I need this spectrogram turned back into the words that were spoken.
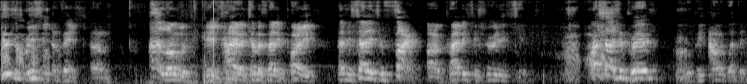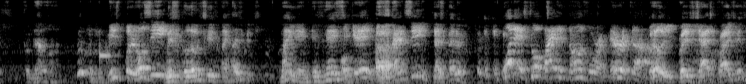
due to recent events, um, I, along with the entire Democratic Party, have decided to fire our private security teams. Our thoughts and prayers will be our weapons from now on. Miss Pelosi. Miss Pelosi is my husband. My name is Nancy. Okay, Uh, Nancy. That's better. What has Joe Biden done for America? Well, he raised gas prices,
